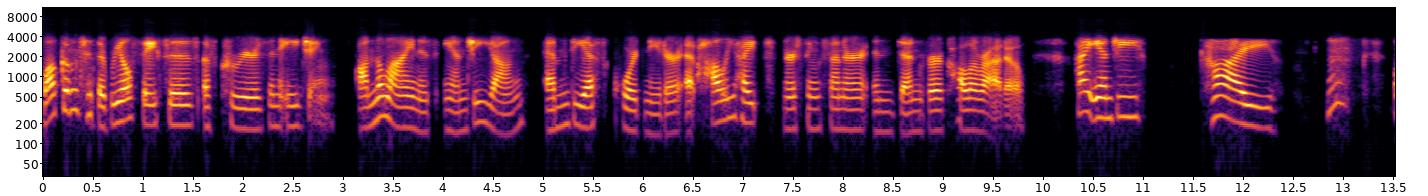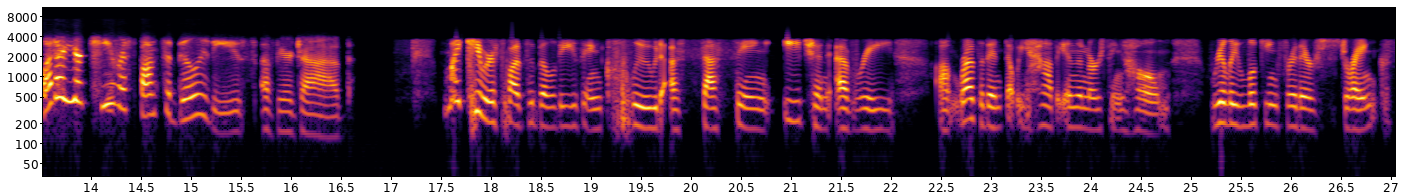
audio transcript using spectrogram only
Welcome to the Real Faces of Careers in Aging. On the line is Angie Young, MDS Coordinator at Holly Heights Nursing Center in Denver, Colorado. Hi, Angie. Hi. What are your key responsibilities of your job? My key responsibilities include assessing each and every um, resident that we have in the nursing home, really looking for their strengths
